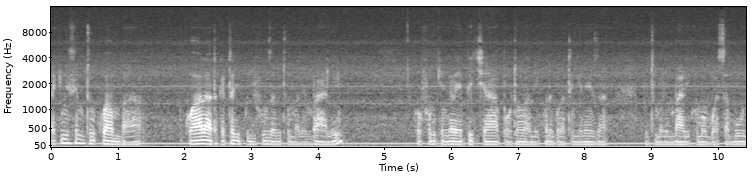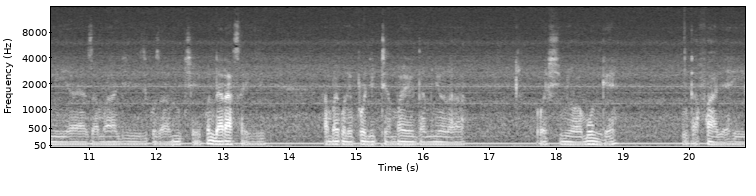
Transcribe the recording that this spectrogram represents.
Lakini sehemu tu kwamba kwa wale watakaohitaji kujifunza vitu mbalimbali, kwa mfano ukiangalia picha hapo utaona nilikuwa niko natengeneza vitu mbalimbali kwa mambo ya sabuni za maji, ziko za mche, kwa darasa hivi ambayo kuna project ambayo ilidhaminiwa na waheshimiwa wabunge, nikafanya hii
